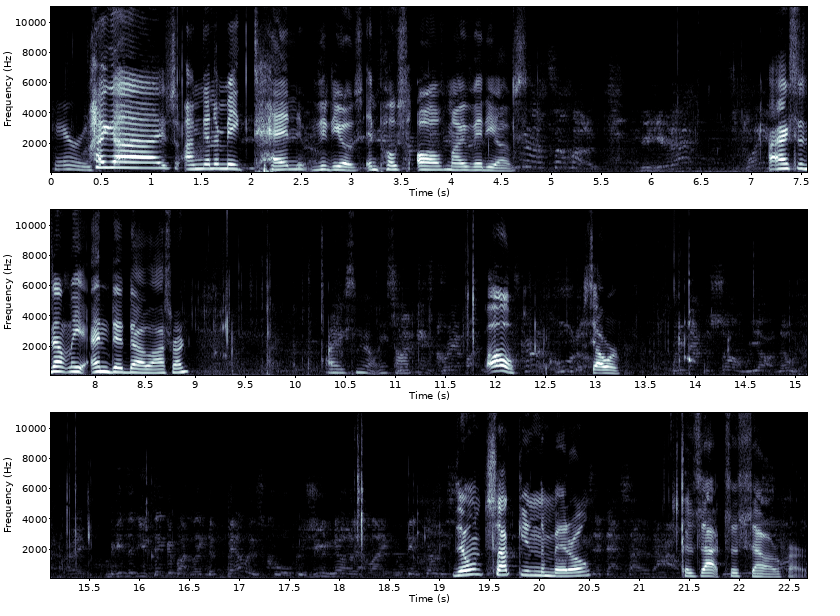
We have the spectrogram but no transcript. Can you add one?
Harry. Hi guys, I'm gonna make 10 videos and post all of my videos. I accidentally ended the last one. I accidentally stopped. Oh, sour. Don't suck in the middle, because that's the sour part.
